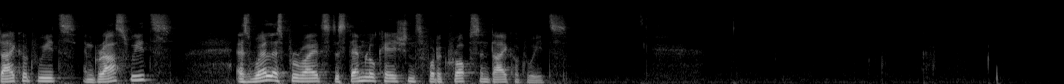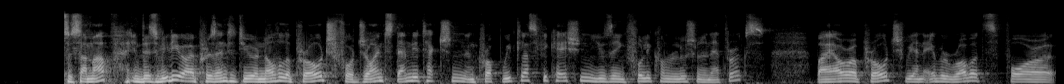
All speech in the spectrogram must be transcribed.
dicot weeds and grass weeds, as well as provides the stem locations for the crops and dicot weeds. To sum up, in this video I presented you a novel approach for joint stem detection and crop weed classification using fully convolutional networks. By our approach, we enable robots for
